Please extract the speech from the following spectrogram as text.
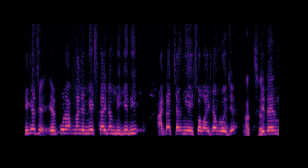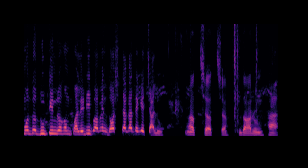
ঠিক আছে? এরপরে আপনাকে নেক্সট আইটেম দেখিয়ে দিই। আটা চালনি এইসব আইটেম রয়েছে। আচ্ছা। যেটা এর মধ্যে দু তিন রকম কোয়ালিটি পাবেন দশ টাকা থেকে চালু। আচ্ছা আচ্ছা। দারুণ হ্যাঁ।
